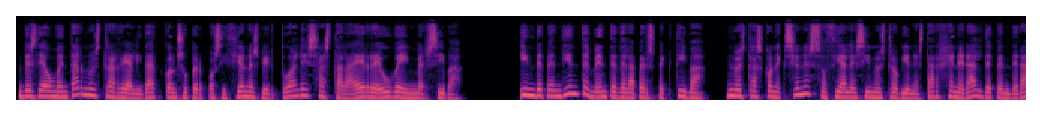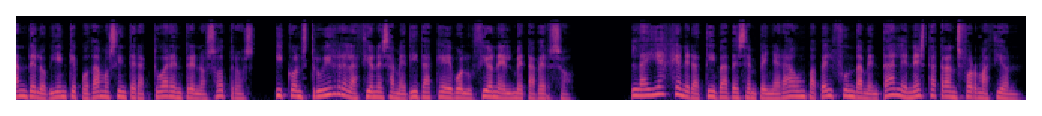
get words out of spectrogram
desde aumentar nuestra realidad con superposiciones virtuales hasta la RV inmersiva. Independientemente de la perspectiva, nuestras conexiones sociales y nuestro bienestar general dependerán de lo bien que podamos interactuar entre nosotros y construir relaciones a medida que evolucione el metaverso. La IA generativa desempeñará un papel fundamental en esta transformación.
